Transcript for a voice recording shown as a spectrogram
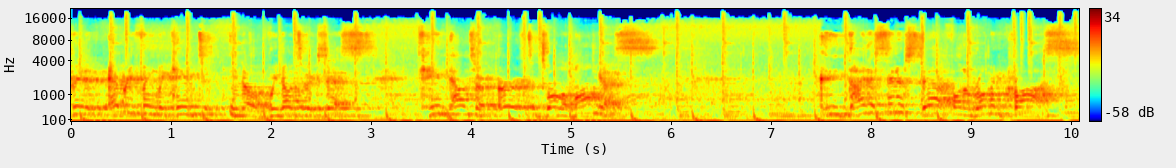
Created everything we came to, you know, we know to exist, came down to earth to dwell among us. And he died a sinner's death on a Roman cross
